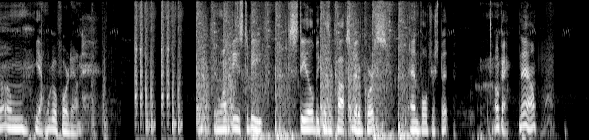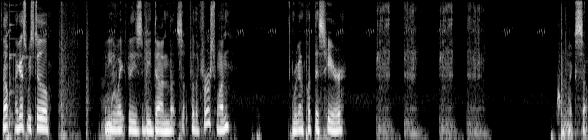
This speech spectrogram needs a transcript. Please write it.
Um, yeah, we'll go four down. We want these to be steel because of cop spit, of course, and vulture spit. Okay, now, nope, I guess we still, we need to wait for these to be done, but so for the first one, we're going to put this here, like so.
